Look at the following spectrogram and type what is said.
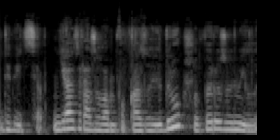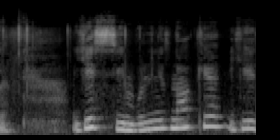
Дивіться, я зразу вам показую друк, щоб ви розуміли. Є символьні знаки, є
